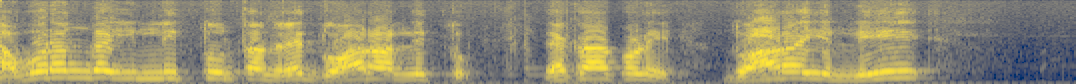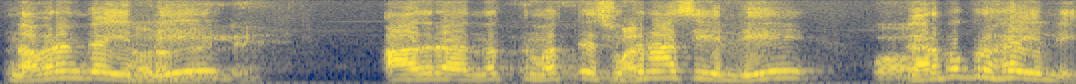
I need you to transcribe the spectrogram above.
ನವರಂಗ ಇಲ್ಲಿತ್ತು ಅಂತಂದ್ರೆ ದ್ವಾರ ಅಲ್ಲಿತ್ತು. ಲೆಕ್ಕ ಹಾಕೊಳ್ಳಿ? ದ್ವಾರ ಎಲ್ಲಿ ನವರಂಗ ಎಲ್ಲಿ ನತ್- ಮತ್ತೆ ಸುಖನಾಸಿಯಲ್ಲಿ ಗರ್ಭಗೃಹ ಎಲ್ಲಿ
